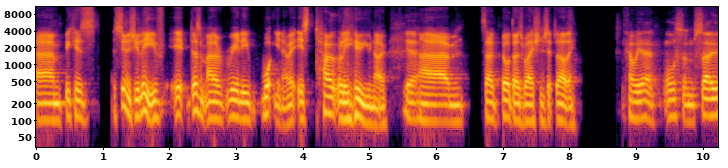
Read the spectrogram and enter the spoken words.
um, because as soon as you leave, it doesn't matter really what you know; it is totally who you know. Yeah. Um, so build those relationships early. Hell yeah, awesome. So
